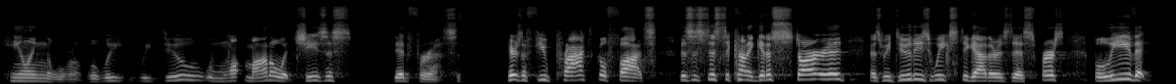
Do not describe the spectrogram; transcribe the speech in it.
healing the world? Well, we, we do model what Jesus did for us. Here's a few practical thoughts. This is just to kind of get us started as we do these weeks together is this. First, believe that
